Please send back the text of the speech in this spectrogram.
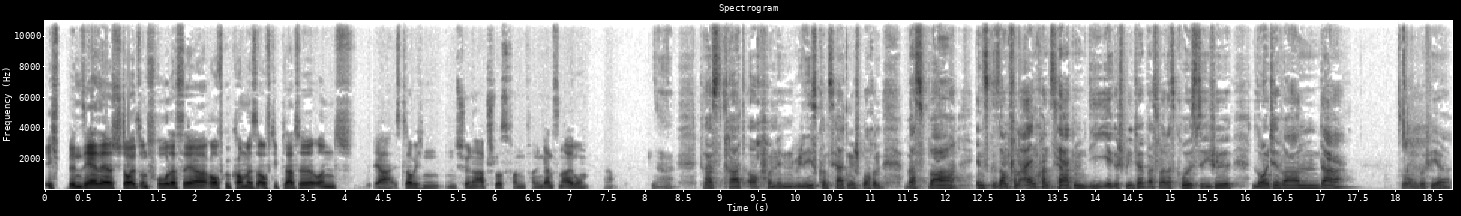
ich bin sehr, sehr stolz und froh, dass er raufgekommen ist auf die Platte und ja, ist, glaube ich, ein, ein, schöner Abschluss von, von dem ganzen Album. Ja. Ja, du hast gerade auch von den Release-Konzerten gesprochen. Was war insgesamt von allen Konzerten, die ihr gespielt habt, was war das Größte? Wie viele Leute waren da? So ungefähr?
